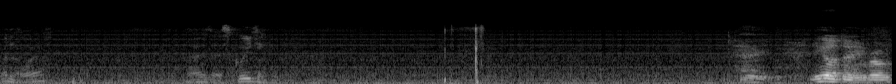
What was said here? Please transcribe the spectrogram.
What in the world? Why is that squeaking? Alright, do your thing, bro.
